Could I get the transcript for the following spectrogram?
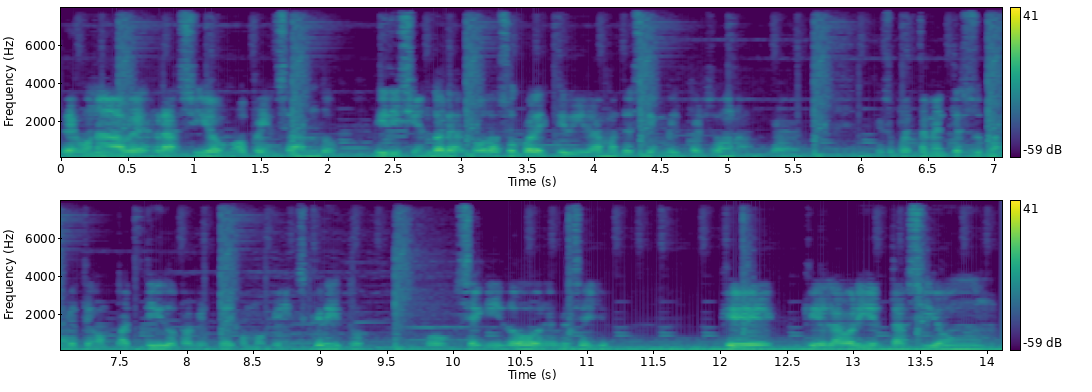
es una aberración o pensando y diciéndole a toda su colectividad, más de 100 mil personas, que, que, supuestamente se supone que tenga un partido para que esté como que inscrito o seguidores, qué sé yo, que, la orientación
